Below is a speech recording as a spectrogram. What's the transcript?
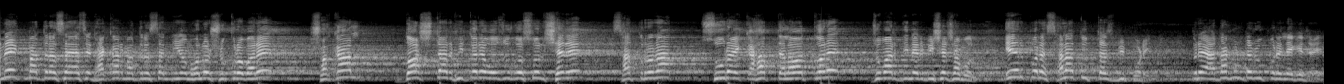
অনেক মাদ্রাসায় আছে, ঢাকার মাদ্রাসার নিয়ম হলো শুক্রবারে সকাল দশটার ভিতরে অজু গোসল সেরে ছাত্ররা সুরায় কাহাব তেলাওয়াত করে জুমার দিনের বিশেষ আমল। এরপরে সালাতুত তাসবি পড়ে, প্রায় আধা ঘণ্টার উপরে লেগে যায়।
